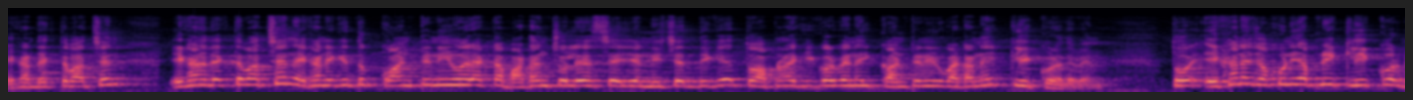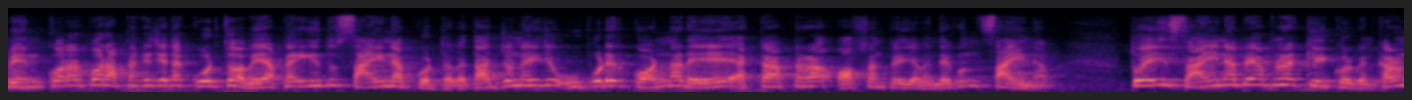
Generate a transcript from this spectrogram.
এখানে দেখতে পাচ্ছেন? এখানে দেখতে পাচ্ছেন? এখানে কিন্তু কন্টিনিউয়ের একটা বাটন চলে এসেছে এই যে নিচের দিকে। তো আপনারা কি করবেন? এই কন্টিনিউ বাটনে ক্লিক করে দেবেন। তো এখানে যখনই আপনি ক্লিক করবেন, করার পর আপনাকে যেটা করতে হবে, আপনাকে কিন্তু সাইন আপ করতে হবে। তার জন্য এই যে উপরের কর্নারে একটা আপনারা অপশান পেয়ে যাবেন। দেখুন সাইন আপ তো এই সাইন আপে আপনারা ক্লিক করবেন। কারণ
